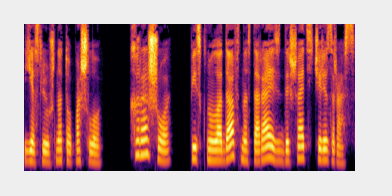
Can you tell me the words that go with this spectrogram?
если уж на то пошло. «Хорошо», – пискнула Дафна, стараясь дышать через раз.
